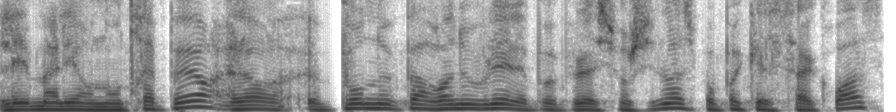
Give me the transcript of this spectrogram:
Les Malais en ont très peur. Alors, pour ne pas renouveler la population chinoise, pour pas qu'elle s'accroisse,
